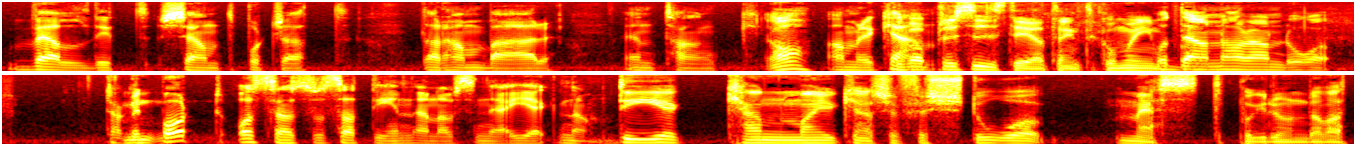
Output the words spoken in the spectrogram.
väldigt känt porträtt där han bär en tank Ja, amerikan. det var precis det jag tänkte komma in Och på. den har han då tagit Men- bort och sen så satt in en av sina egna. Det kan man ju kanske förstå mest på grund av att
